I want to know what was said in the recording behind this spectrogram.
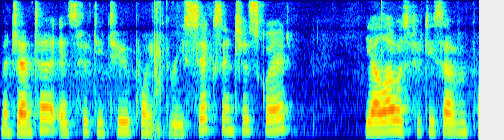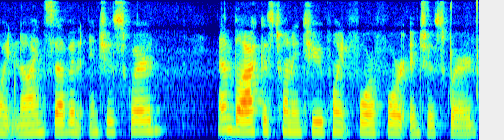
Magenta is 52.36 inches squared. Yellow is 57.97 inches squared. And black is 22.44 inches squared.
